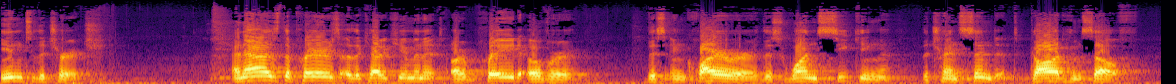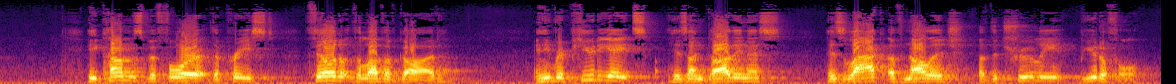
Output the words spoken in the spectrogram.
into the church. And as the prayers of the catechumenate are prayed over this inquirer, this one seeking the transcendent, God Himself. He comes before the priest filled with the love of God, and he repudiates his ungodliness, his lack of knowledge of the truly beautiful,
